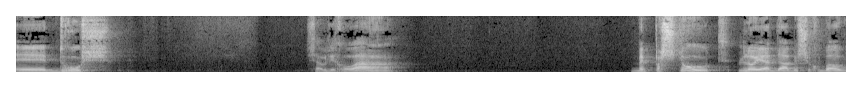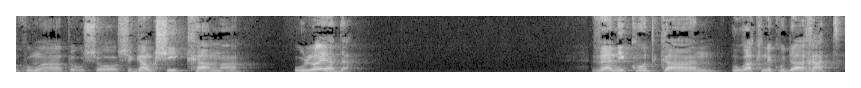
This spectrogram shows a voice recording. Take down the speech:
אה, דרוש. עכשיו לכאורה, בפשטות לא ידע בשוכבה ובקומה, פירושו שגם כשהיא קמה, הוא לא ידע. והניקוד כאן הוא רק נקודה אחת.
